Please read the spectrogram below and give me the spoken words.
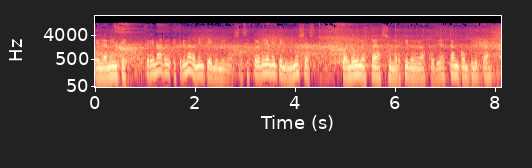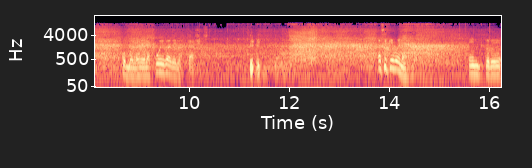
en la mente extrema- extremadamente luminosas, extraordinariamente luminosas, cuando uno está sumergido en una oscuridad tan completa como la de la cueva de los tallos. Así que bueno, entre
